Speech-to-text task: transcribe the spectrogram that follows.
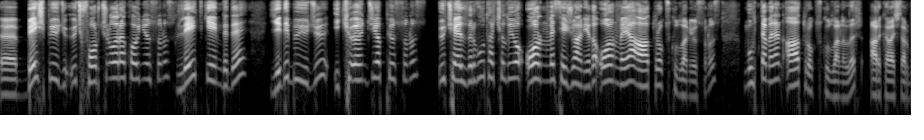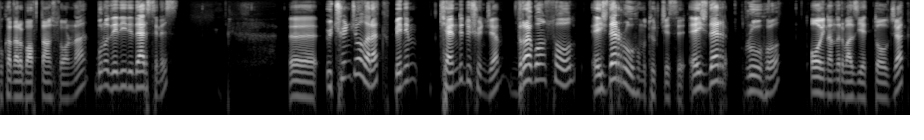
5 büyücü 3 fortune olarak oynuyorsunuz. Late game'de de 7 büyücü 2 öncü yapıyorsunuz. 3 Elderwood açılıyor. Ornn ve Sejuani ya da Ornn veya Aatrox kullanıyorsunuz. Muhtemelen Aatrox kullanılır arkadaşlar bu kadar buff'tan sonra. Bunu dediydi dersiniz. Ee, üçüncü olarak benim kendi düşüncem Dragon Soul Ejder Ruhu mu Türkçesi? Ejder Ruhu oynanır vaziyette olacak.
